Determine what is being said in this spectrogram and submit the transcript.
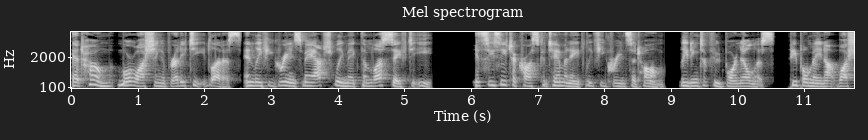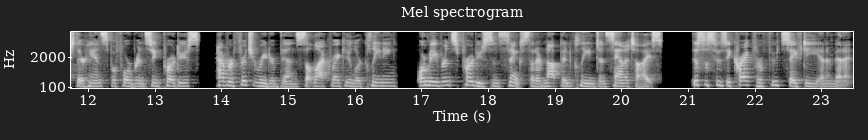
At home, more washing of ready to eat lettuce and leafy greens may actually make them less safe to eat. It's easy to cross contaminate leafy greens at home, leading to foodborne illness. People may not wash their hands before rinsing produce, have refrigerator bins that lack regular cleaning, or may rinse produce in sinks that have not been cleaned and sanitized. This is Susie Craig for Food Safety in a Minute.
